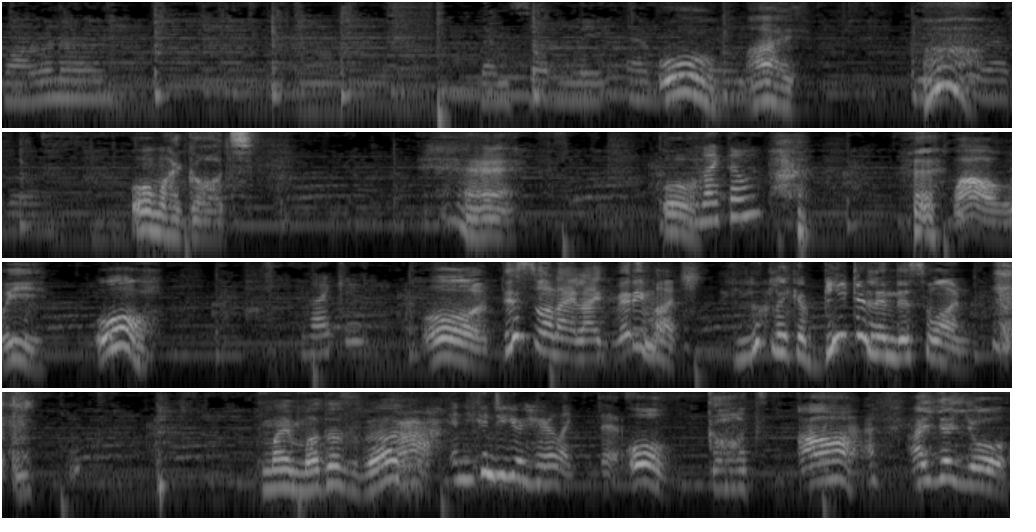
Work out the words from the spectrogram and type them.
foreigner. Then suddenly Oh my. Ah. forever. Oh my gods. Yeah. Oh. You Oh. like that one? wow, we. Oh. You like it? Oh, this one I like very much. You look like a beetle in this one. My mother's rug. And you can do your hair like this. Oh God. Ah. Ayayo.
